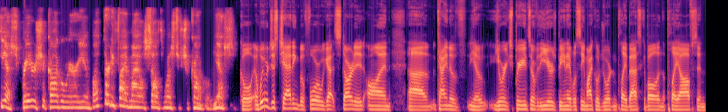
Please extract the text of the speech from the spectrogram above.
Yes, greater Chicago area, about 35 miles southwest of Chicago. Yes. Cool. And we were just chatting before we got started on um, kind of, you know, your experience over the years being able to see Michael Jordan play basketball in the playoffs and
